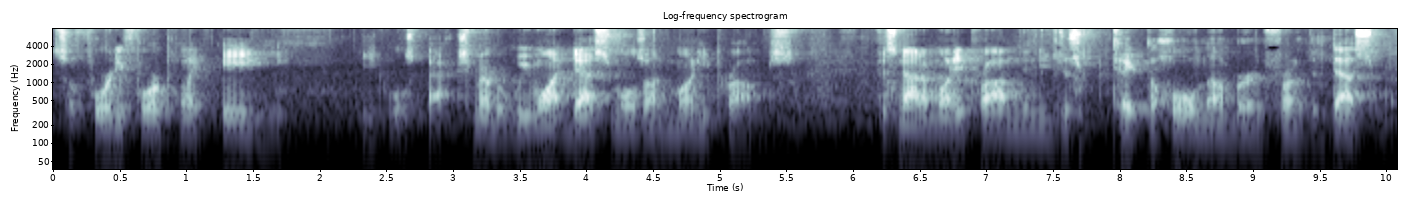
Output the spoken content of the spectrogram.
So 44.80 equals x. Remember, we want decimals on money problems. If it's not a money problem, then you just take the whole number in front of the decimal.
